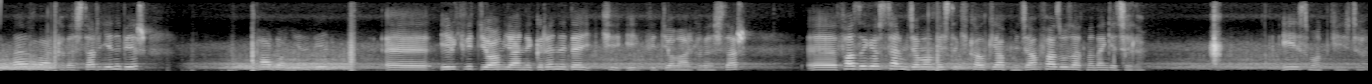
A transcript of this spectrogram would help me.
merhaba arkadaşlar. Yeni bir pardon yeni değil. Ee, ilk videom yani Granny'deki ilk videom arkadaşlar. Ee, fazla göstermeyeceğim 15 dakikalık yapmayacağım. Fazla uzatmadan geçelim. İyi mod giyeceğim.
